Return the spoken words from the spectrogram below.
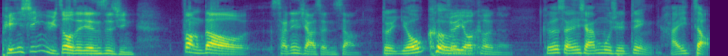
平行宇宙这件事情放到闪电侠身上，对，有可能，我觉得有可能。可是闪电侠墓穴电影还早，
